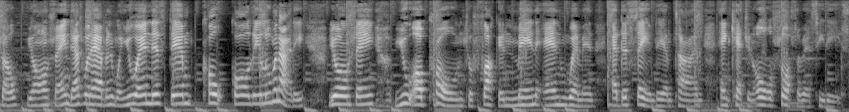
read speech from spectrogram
So, you know what I'm saying? That's what happens when you are in this damn cult called the Illuminati. You know what I'm saying? You are prone to fucking men and women at the same damn time and catching all sorts of STDs.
